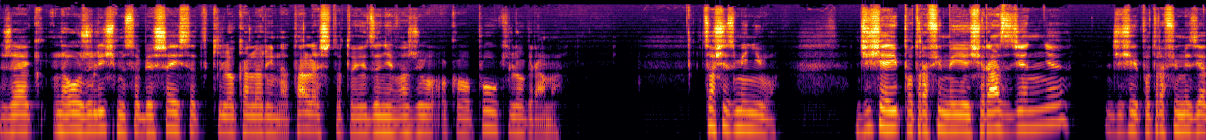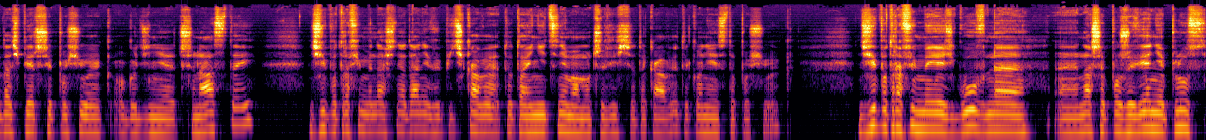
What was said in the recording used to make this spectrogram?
że jak nałożyliśmy sobie 600 kilokalorii na talerz, to to jedzenie ważyło około pół kilograma. Co się zmieniło? Dzisiaj potrafimy jeść raz dziennie. Dzisiaj potrafimy zjadać pierwszy posiłek o godzinie 13. Dzisiaj potrafimy na śniadanie wypić kawę. Tutaj nic nie mam oczywiście do kawy, tylko nie jest to posiłek. Dzisiaj potrafimy jeść główne e, nasze pożywienie plus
